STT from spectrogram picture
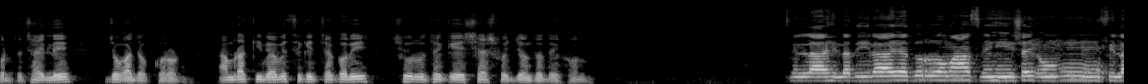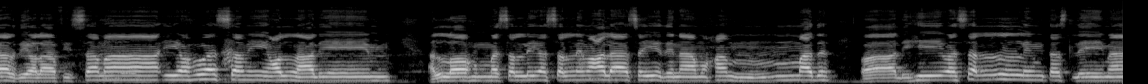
করতে চাইলে যোগাযোগ করুন। আমরা কীভাবে চিকিৎসা করি, শুরু থেকে শেষ পর্যন্ত দেখুন। بسم الله الذي لا يضر مع اسمه شيء في الأرض ولا في السماء وهو السميع العليم اللهم صل وسلم على سيدنا محمد وآله وسلم تسليما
